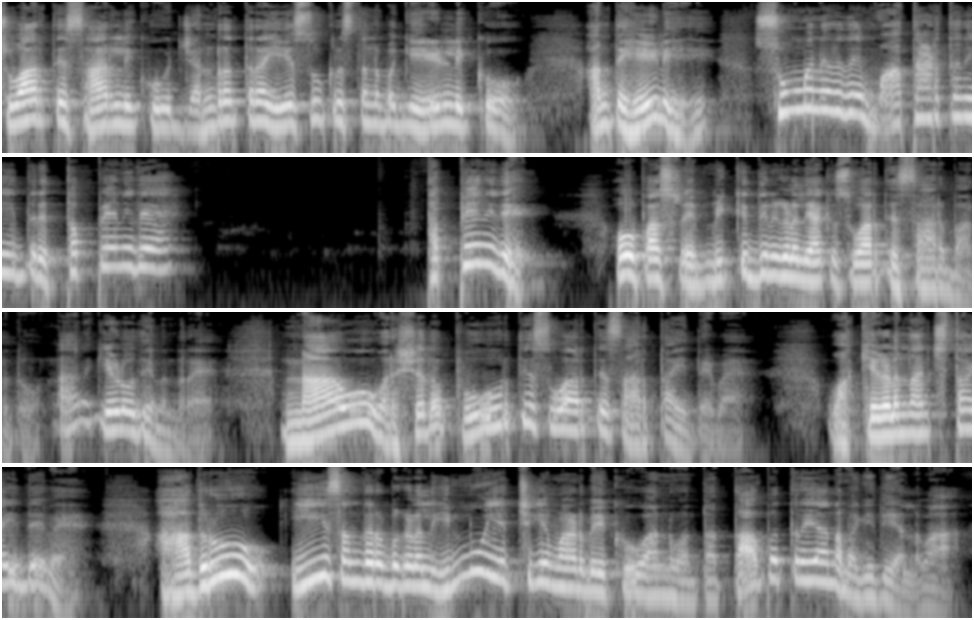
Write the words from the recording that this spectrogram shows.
ಸ್ವಾರ್ಥೆ ಸಾರಲಿಕ್ಕೂ, ಜನರ ಹತ್ರ ಯೇಸು ಕ್ರಿಸ್ತನ ಬಗ್ಗೆ ಹೇಳಲಿಕ್ಕೂ ಅಂತ ಹೇಳಿ ಸುಮ್ಮನಿರದೆ ಮಾತಾಡ್ತಾನೆ ಇದ್ದರೆ ತಪ್ಪೇನಿದೆ? ತಪ್ಪೇನಿದೆ? ಓ ಪಾಸ್ಟ್ರೆ ಮಿಕ್ಕಿದ ದಿನಗಳಲ್ಲಿ ಯಾಕೆ ಸುವಾರ್ತೆ ಸಾರಬಾರ್ದು? ನಾನು ಕೇಳೋದೇನೆಂದರೆ, ನಾವು ವರ್ಷದ ಪೂರ್ತಿ ಸುವಾರ್ತೆ ಸಾರ್ತಾ ಇದ್ದೇವೆ. ವಾಕ್ಯಗಳನ್ನು ಹಂಚ್ತಾ ಇದ್ದೇವೆ. ಆದರೂ ಈ ಸಂದರ್ಭಗಳಲ್ಲಿ ಇನ್ನೂ ಹೆಚ್ಚಿಗೆ ಮಾಡಬೇಕು ಅನ್ನುವಂಥ ತಾಪತ್ರಯ ನಮಗಿದೆಯಲ್ವಾ?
